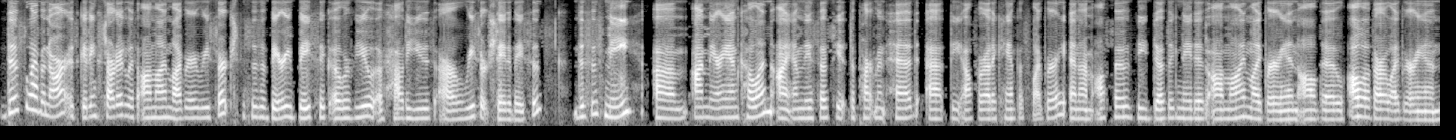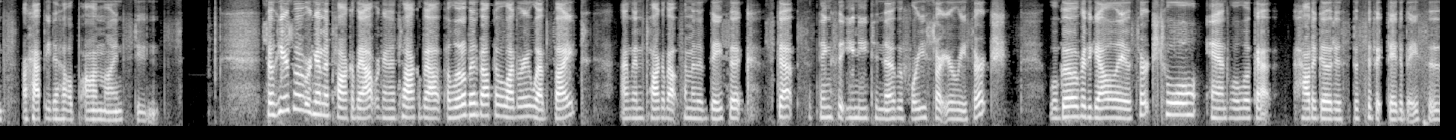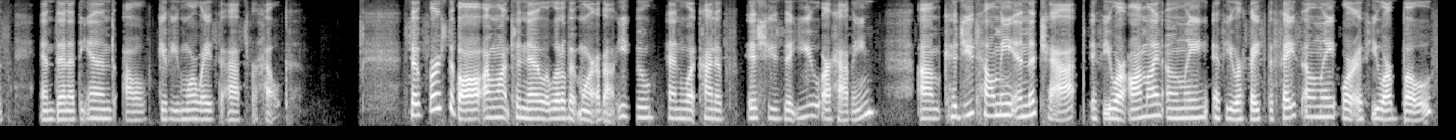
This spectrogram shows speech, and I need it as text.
This webinar is getting started with online library research. This is a very basic overview of how to use our research databases. This is me. Um, I'm Marianne Cullen. I am the Associate Department Head at the Alpharetta Campus Library, and I'm also the designated online librarian, although all of our librarians are happy to help online students. So here's what we're going to talk about. We're going to talk about a little bit about the library website, I'm going to talk about some of the basic steps, things that you need to know before you start your research. We'll go over the Galileo search tool and we'll look at how to go to specific databases and then at the end I'll give you more ways to ask for help. So first of all, I want to know a little bit more about you and what kind of issues that you are having. Um, could you tell me in the chat if you are online only, if you are face-to-face -face only, or if you are both?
